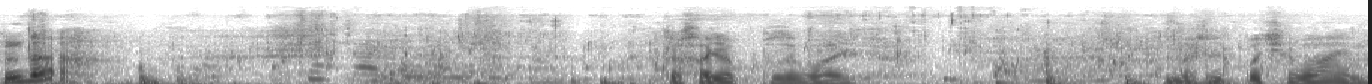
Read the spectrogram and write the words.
Да. Та хай обпливають. Ми ж відпочиваємо.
